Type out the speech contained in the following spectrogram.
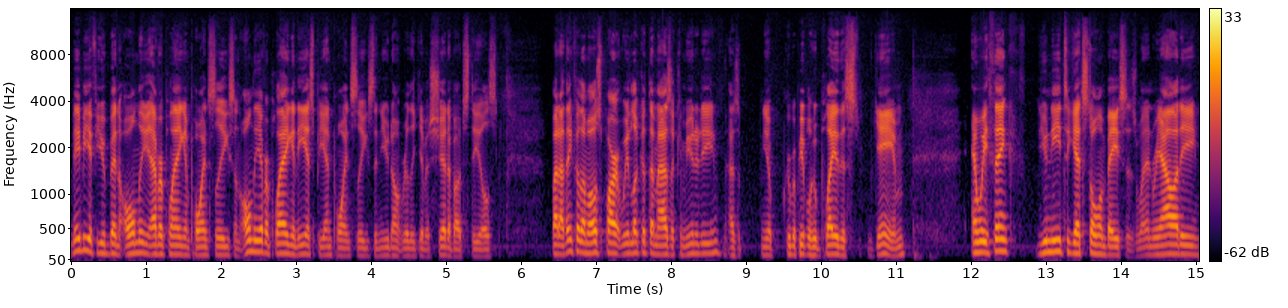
maybe if you've been only ever playing in points leagues and only ever playing in ESPN points leagues, then you don't really give a shit about steals. But I think for the most part, we look at them as a community, as a you know group of people who play this game, and we think you need to get stolen bases. When in reality,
